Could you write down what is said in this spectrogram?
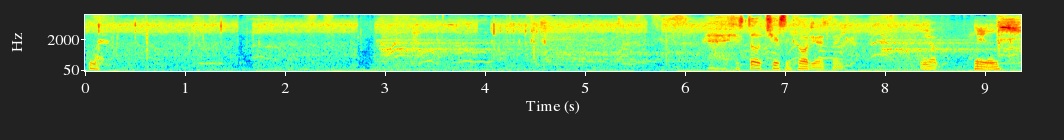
Come here. He's still chasing Cody, I think. Yep. He is.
